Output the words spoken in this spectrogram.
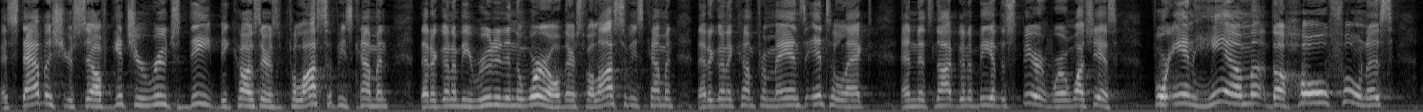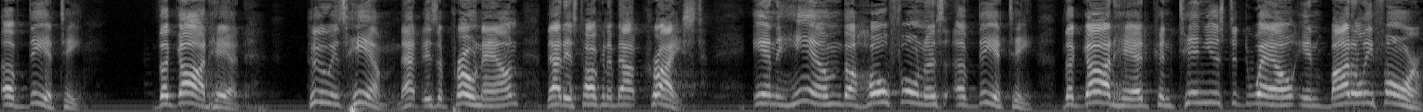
Establish yourself get your roots deep because there's philosophies coming that are going to be rooted in the world. There's philosophies coming that are going to come from man's intellect and that's not going to be of the spirit world. Watch this. For in him the whole fullness of deity the godhead. Who is him? That is a pronoun that is talking about christ. In him the whole fullness of deity the Godhead continues to dwell in bodily form,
